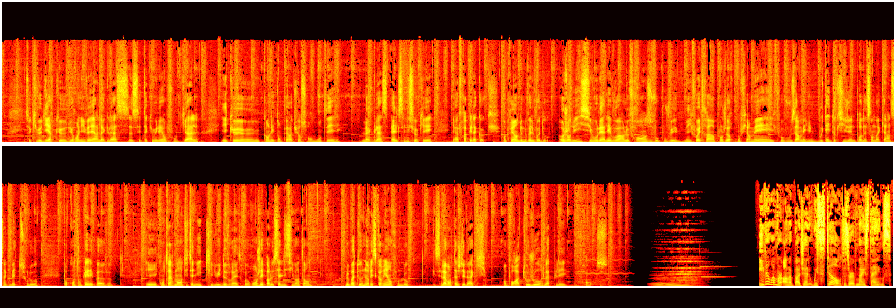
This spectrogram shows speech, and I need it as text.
Ce qui veut dire que durant l'hiver, la glace s'est accumulée en fond de cale et que quand les températures sont remontées, la glace, elle, s'est disloquée et a frappé la coque, en créant de nouvelles voies d'eau. Aujourd'hui, si vous voulez aller voir le France, vous pouvez, mais il faut être un plongeur confirmé, il faut vous armer d'une bouteille d'oxygène pour descendre à 45 mètres sous l'eau pour contempler l'épave. Et contrairement au Titanic, qui lui devrait être rongé par le sel d'ici 20 ans, le bateau ne risque rien au fond de l'eau. C'est l'avantage des lacs, on pourra toujours l'appeler France. Budget.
